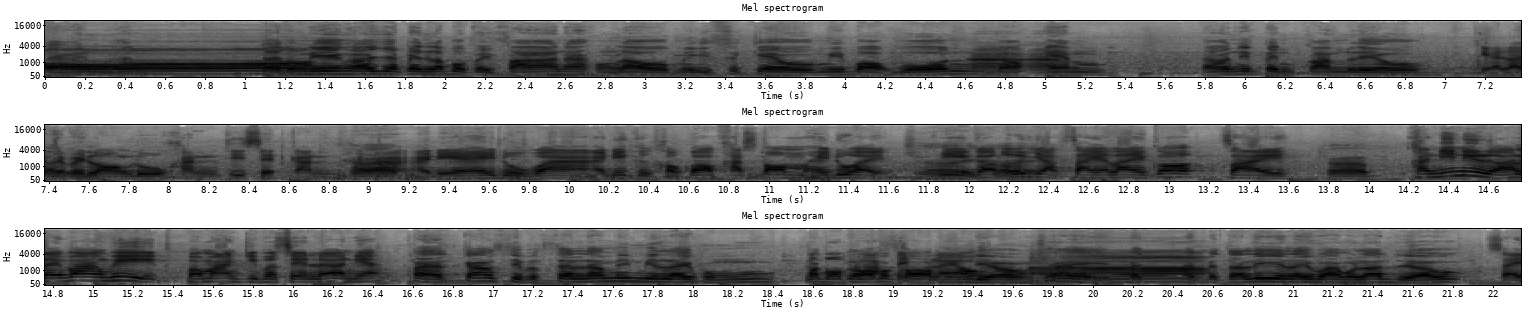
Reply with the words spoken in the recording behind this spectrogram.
แต่ไม่เหมือน โแต่ตรงนี้เขาจะเป็นระบบไฟฟ้านะ ของเรามีสเกลมีบอกโวลต์อ่าบอกอ่า แอมป์แล้วก็นี่เป็นความเร็ว เดี๋ยวเราจะไปลองดูคันที่เสร็จกันครับนะฮะอันนี้ให้ดูว่าอันนี้คือเขาก็คัสตอมให้ด้วยใช่พี่ก็เออใช่ อยากใส่อะไรก็ใส่ครับคันนี้นี่เหลืออะไรบ้างพี่ประมาณกี่เปอร์เซ็นต์แล้วอันเนี้ย 8 9 0 แล้วไม่มีอะไรผมระบบรอประกอบหลัอกเสร็จย่างเดียวแล้วใช่อ่าแบตแบตเตอรี่อะไรวางหมดแล้วเดี๋ยว ใส่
